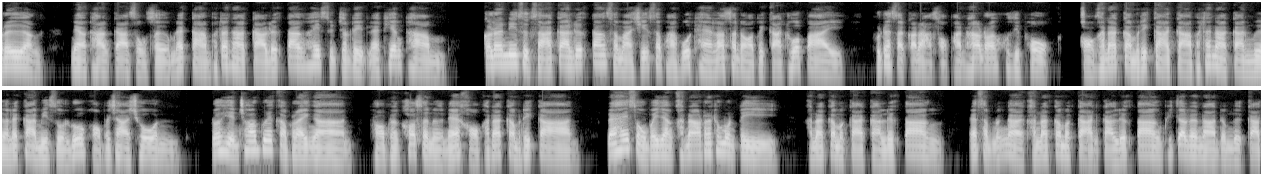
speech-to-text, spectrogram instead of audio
เรื่อง แนวทางการส่งเสริมและการพัฒนาการเลือกตั้งให้สุจริตและเที่ยงธรรม กรณีศึกษาการเลือกตั้งสมาชิกสภาผู้แทนราษฎรเป็นการทั่วไป พุทธศักราช 2566 ของคณะกรรมการการพัฒนาการเมืองและการมีส่วนร่วมของประชาชน โดยเห็นชอบด้วยกับรายงาน พร้อมทั้งข้อเสนอแนะของคณะกรรมการ และให้ส่งไปยังคณะรัฐมนตรี คณะกรรมการการเลือกตั้ง และสำนักงานคณะกรรมการการเลือกตั้งพิจารณาดำเนินการ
